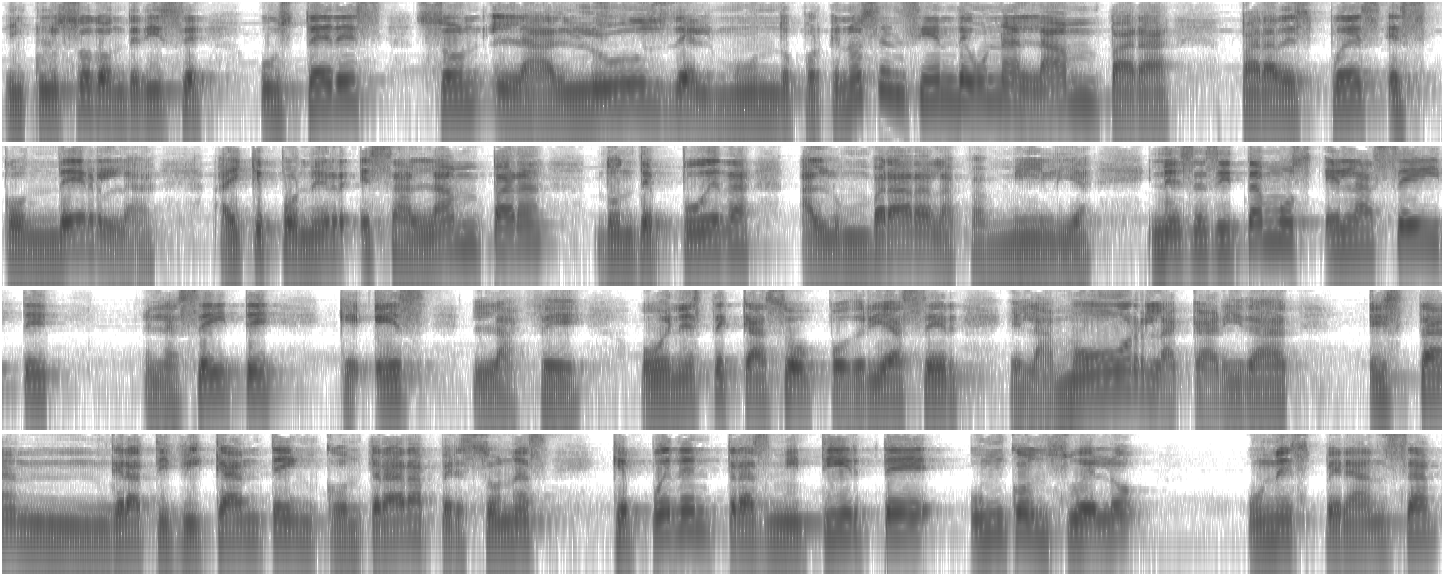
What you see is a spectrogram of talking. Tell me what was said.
incluso donde dice, ustedes son la luz del mundo, porque no se enciende una lámpara para después esconderla, hay que poner esa lámpara donde pueda alumbrar a la familia. Necesitamos el aceite el aceite que es la fe, o en este caso podría ser el amor, la caridad. Es tan gratificante encontrar a personas que pueden transmitirte un consuelo, una esperanza,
